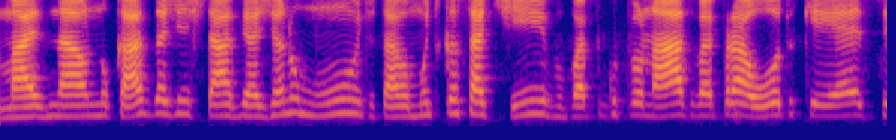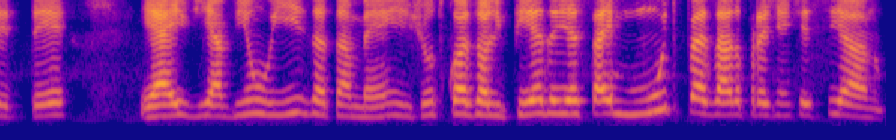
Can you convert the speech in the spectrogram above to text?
Mas na, no caso da gente estar viajando muito, estava muito cansativo, vai para o campeonato, vai para outro, que é CT, e aí já vinha o ISA também, junto com as Olimpíadas, ia sair muito pesado para a gente esse ano.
